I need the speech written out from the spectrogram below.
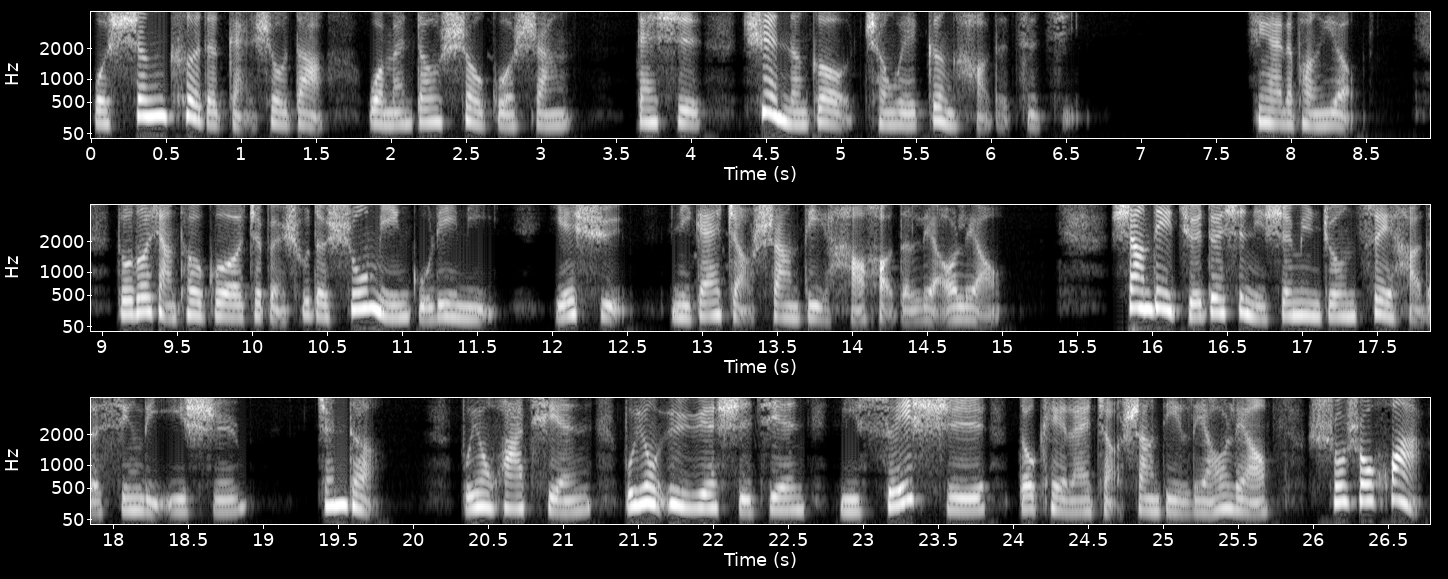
我深刻的感受到，我们都受过伤，但是却能够成为更好的自己。亲爱的朋友，多多想透过这本书的书名鼓励你。也许你该找上帝好好的聊聊，上帝绝对是你生命中最好的心理医师，真的不用花钱，不用预约时间，你随时都可以来找上帝聊聊，说说话。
